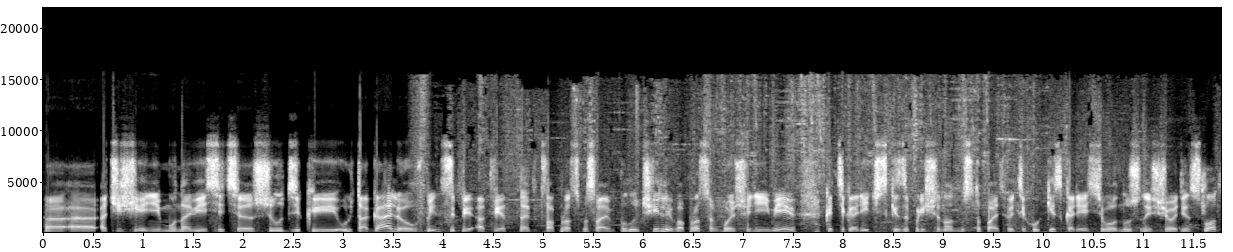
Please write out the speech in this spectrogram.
э, э, очищение ему навесить э, шилдик и ультагалю? В принципе, ответ на этот вопрос мы с вами получили. Вопросов больше не имею. Категорически запрещено наступать в эти хуки. Скорее всего, нужен еще один слот.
